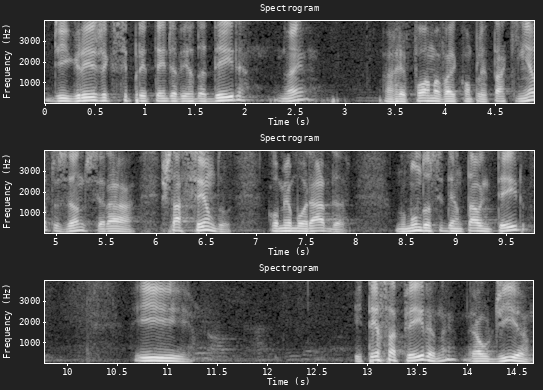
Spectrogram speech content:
de igreja que se pretende a verdadeira, não é? A reforma vai completar 500 anos, será, está sendo comemorada no mundo ocidental inteiro. E, e terça-feira né, é o dia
